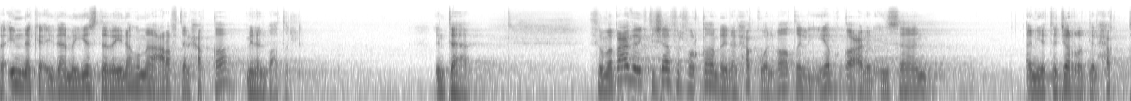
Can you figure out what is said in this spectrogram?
فإنك إذا ميزت بينهما عرفت الحق من الباطل. انتهى. ثم بعد اكتشاف الفرقان بين الحق والباطل يبقى على الإنسان أن يتجرد للحق.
